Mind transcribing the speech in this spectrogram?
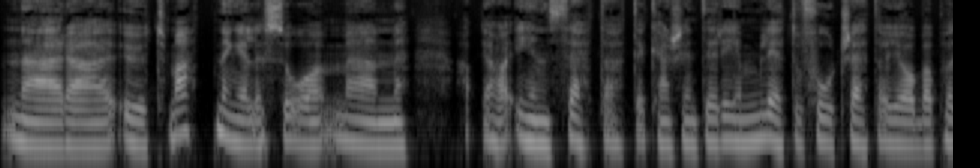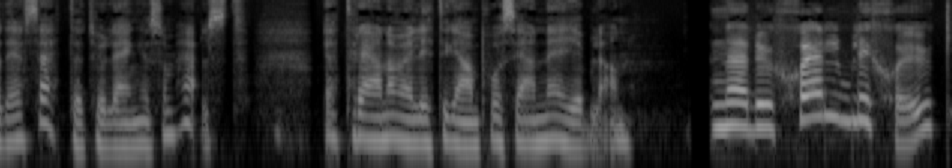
nära utmattning eller så men jag har insett att det kanske inte är rimligt att fortsätta att jobba på det sättet hur länge som helst. Jag tränar mig lite grann på att säga nej ibland. När du själv blir sjuk,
